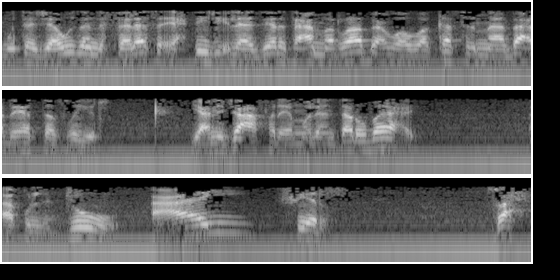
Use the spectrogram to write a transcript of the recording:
متجاوزا الثلاثة يحتاج إلى زيادة عام الرابع وهو كسر ما بعد التصغير. يعني جعفر يا مولانا ده رباعي. أقول جو عي فر. صح؟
